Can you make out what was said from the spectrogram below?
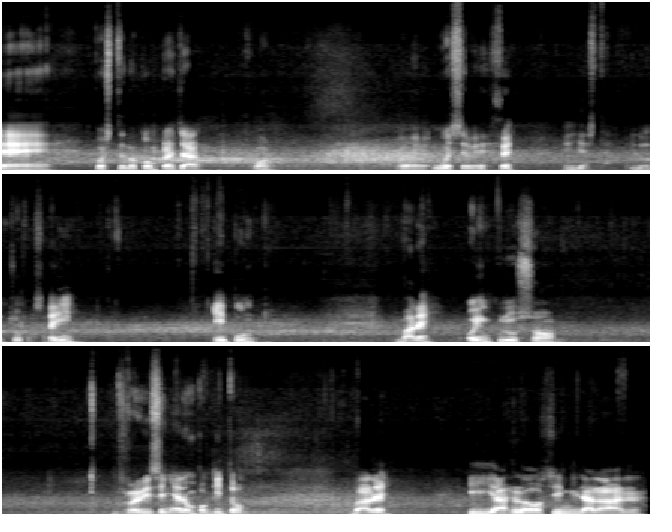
eh, pues te lo compras ya con eh, USB-C y ya está. Y lo enchufas ahí y punto. Vale o incluso rediseñar un poquito vale y hazlo similar al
